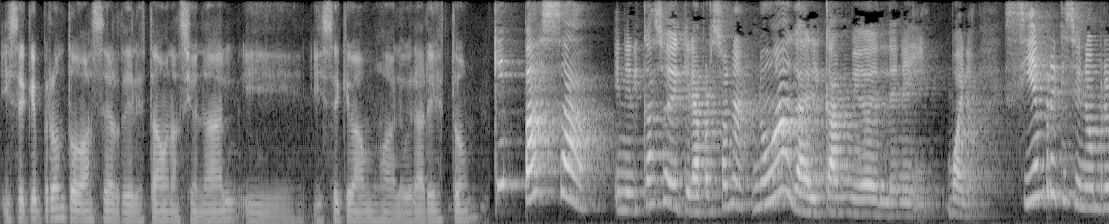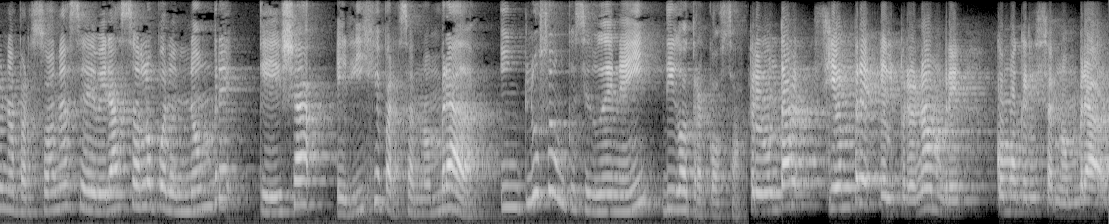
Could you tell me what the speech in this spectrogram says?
y sé que pronto va a ser del Estado Nacional y, y sé que vamos a lograr esto. ¿Qué pasa en el caso de que la persona no haga el cambio del DNI? Bueno, siempre que se nombre una persona se deberá hacerlo por el nombre que ella elige para ser nombrada, incluso aunque su DNI diga otra cosa. Preguntar siempre el pronombre, cómo querés ser nombrado.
